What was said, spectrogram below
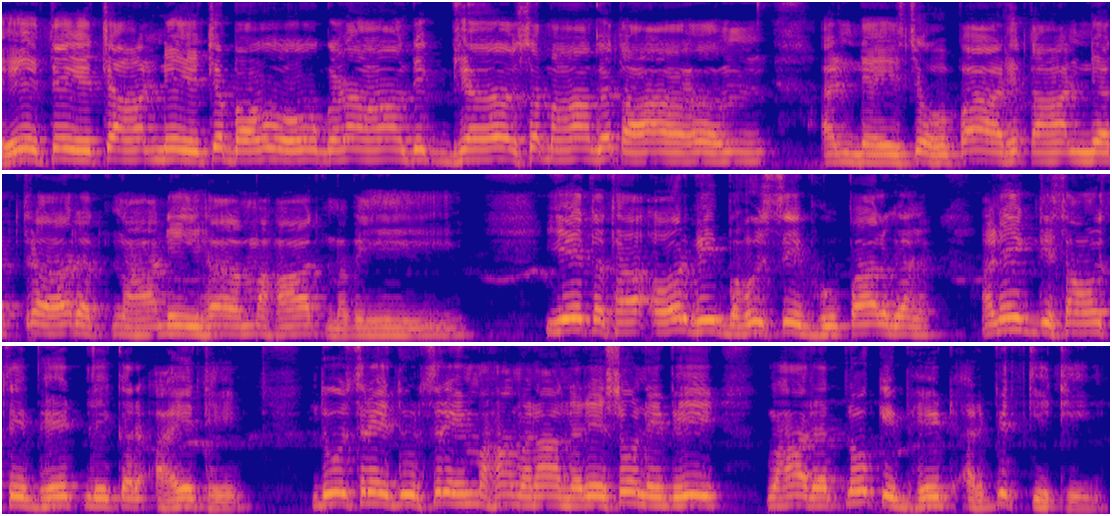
एते चान्य च बहो गणादिभ्य समागता अन्य चोपाधितान्यत्र रत्नानिह महात्म ये तथा और भी बहुत से भूपालगण अनेक दिशाओं से भेंट लेकर आए थे। दूसरे दूसरे महामना नरेशों ने भी वहाँ रत्नों की भेंट अर्पित की थी।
